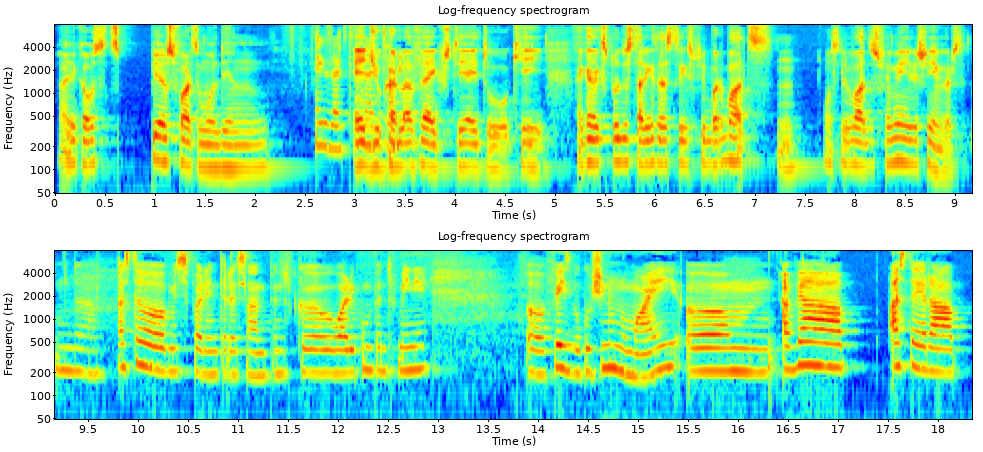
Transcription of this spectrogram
Adică o să-ți pierzi foarte mult din Exact, edge-ul exact. care l-aveai, că știai tu, ok. Adică dacă îți produs targetat să spre bărbați, hm, o să le vadă și femeile și invers. Da, asta mi se pare interesant, pentru că oarecum pentru mine uh, Facebook-ul și nu numai um, avea, asta era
